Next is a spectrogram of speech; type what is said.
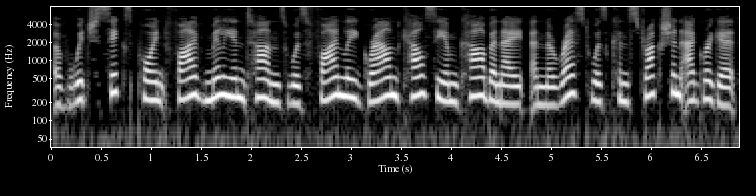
of which 6.5 million tons was finely ground calcium carbonate and the rest was construction aggregate.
